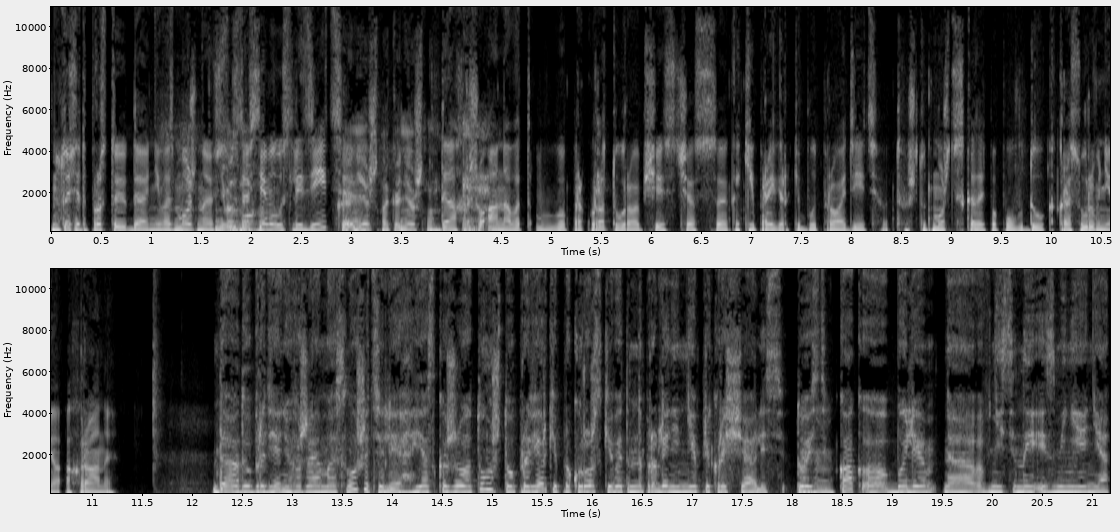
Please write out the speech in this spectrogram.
Ну, то есть это просто, да, невозможно, невозможно. за всем его следить. Конечно, конечно. Да, хорошо. Анна, вот прокуратура вообще сейчас э, какие проверки будет проводить? Вот что можете сказать по поводу как раз уровня охраны? Да, добрый день, уважаемые слушатели. Я скажу о том, что проверки прокурорские в этом направлении не прекращались. То угу. есть, как э, были э, внесены изменения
